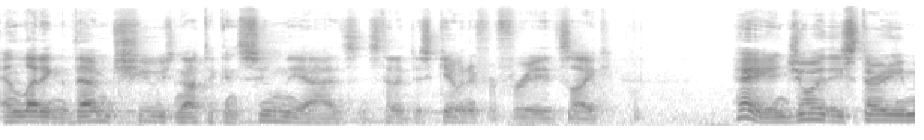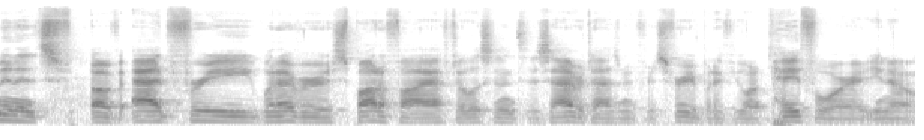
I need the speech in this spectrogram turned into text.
and letting them choose not to consume the ads instead of just giving it for free. It's like, hey, enjoy these 30 minutes of ad free, whatever, Spotify after listening to this advertisement for it's free, but if you want to pay for it, you know.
